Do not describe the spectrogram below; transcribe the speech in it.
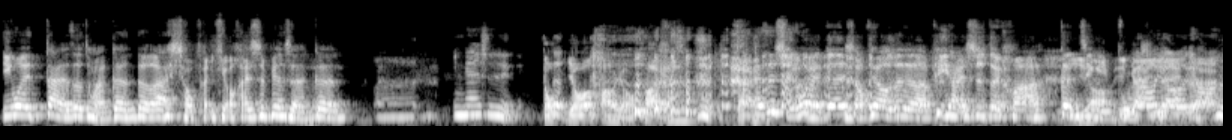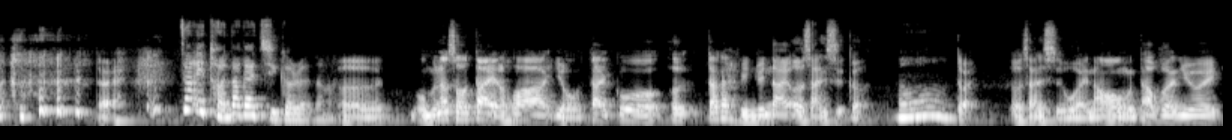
因为带了这团更热爱小朋友，还是变成更，呃，应该是都有好有坏啊，对，还是学会跟小朋友那个屁孩式对话更进一步？有有有有 对。这样一团大概几个人啊？呃，我们那时候带的话，有带过二，大概平均大概二三十个，哦，对，二三十位。然后我们大部分因为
